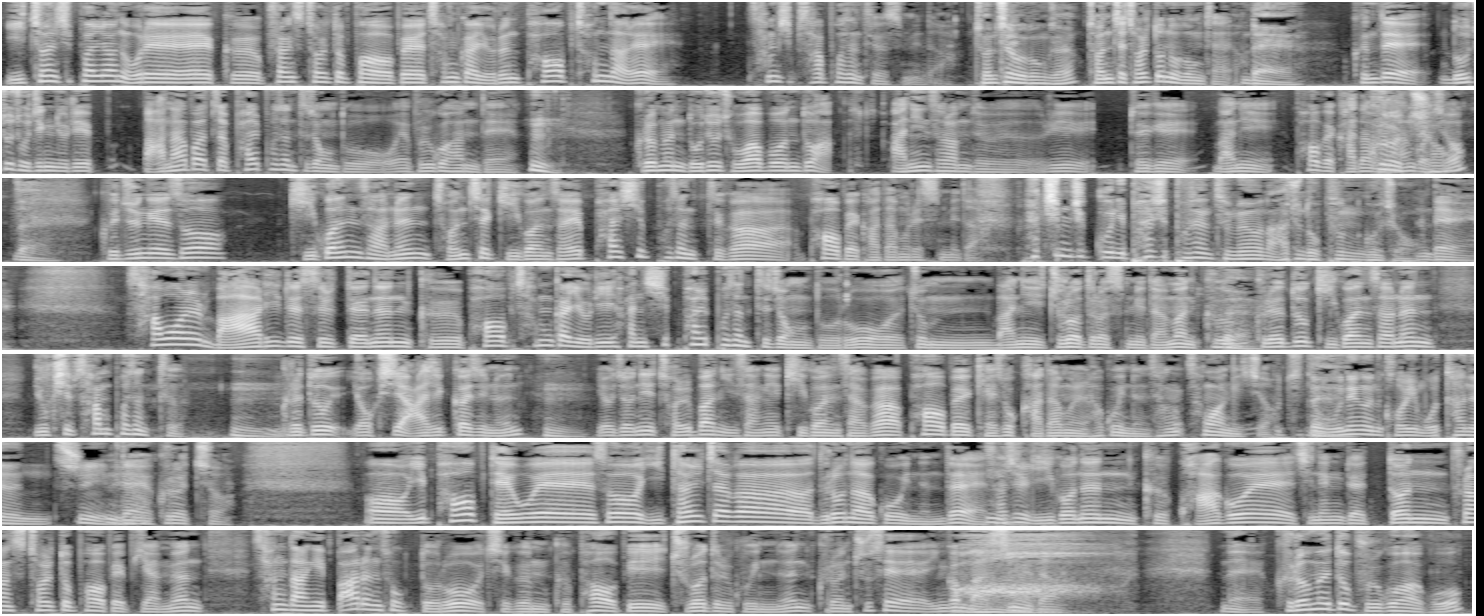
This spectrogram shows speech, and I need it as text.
2018년 올해의 그 프랑스 철도 파업의 참가율은 파업 첫날에 34%였습니다. 전체 노동자요? 전체 철도 노동자요. 네. 근데 노조 조직률이 많아봤자 8% 정도에 불과한데 음. 그러면 노조 조합원도 아, 닌 사람들이 되게 많이 파업에 가담을 그렇죠. 한 거죠. 네. 그 중에서 기관사는 전체 기관사의 80%가 파업에 가담을 했습니다. 핵심 직군이 80%면 아주 높은 거죠. 네. 4월 말이 됐을 때는 그 파업 참가율이 한 18% 정도로 좀 많이 줄어들었습니다만 그 네. 그래도 기관사는 63%. 음. 그래도 역시 아직까지는 음. 여전히 절반 이상의 기관사가 파업에 계속 가담을 하고 있는 상, 상황이죠. 어쨌든 네. 운행은 거의 못하는 수준이네요. 네, 그렇죠. 어, 이 파업 대회에서 이탈자가 늘어나고 있는데 사실 이거는 그 과거에 진행됐던 프랑스 철도 파업에 비하면 상당히 빠른 속도로 지금 그 파업이 줄어들고 있는 그런 추세인 건 맞습니다. 네, 그럼에도 불구하고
